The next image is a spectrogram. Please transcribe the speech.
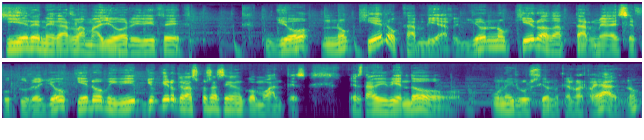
quiere negar la mayor y dice, yo no quiero cambiar, yo no quiero adaptarme a ese futuro, yo quiero vivir, yo quiero que las cosas sigan como antes. Está viviendo una ilusión que no es real, ¿no?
